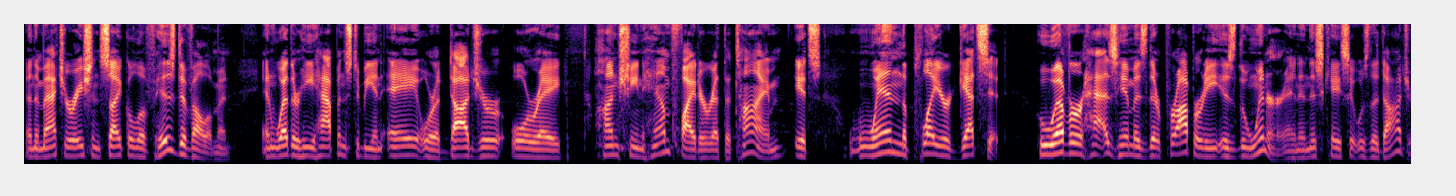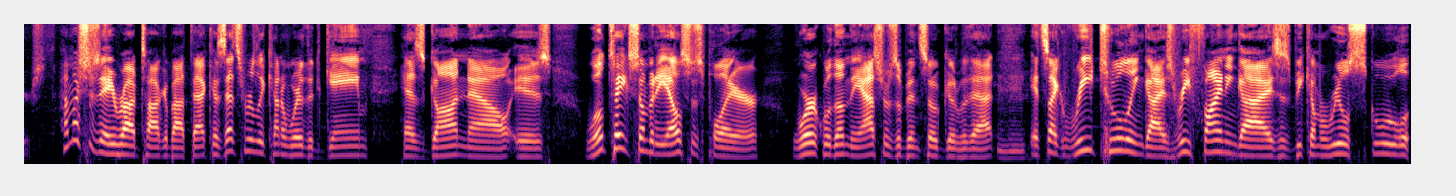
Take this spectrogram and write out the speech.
and the maturation cycle of his development and whether he happens to be an A or a Dodger or a hunching ham fighter at the time. It's when the player gets it. Whoever has him as their property is the winner, and in this case, it was the Dodgers. How much does A Rod talk about that? Because that's really kind of where the game has gone now. Is We'll take somebody else's player, work with them. The Astros have been so good with that. Mm-hmm. It's like retooling guys, refining guys has become a real school,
